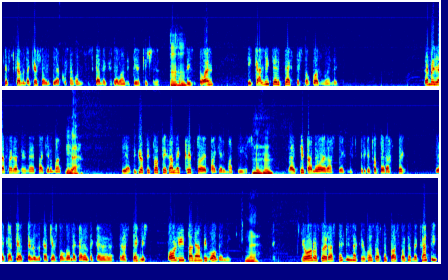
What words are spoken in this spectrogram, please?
και φυσικά μετά και στους Ολυμπιακούς Αγώνες, φυσικά δεν ξέρω αν Ολυμπιακή ε, οι καλύτεροι παίχτε στον κόσμο έλεγε. Δεν με ενδιαφέρει αν είναι επαγγελματίες. Ναι. Γιατί διότι τότε είχαμε κρύπτο επαγγελματίες. Mm-hmm. Δηλαδή τι ήταν ο εραστέχνης. Υπήρχε τότε εραστέχνης. Δεκαετία, τέλος δεκαετίας του 80, κανένας εραστέχνης. Όλοι ήταν αμοιβόμενοι. Ναι. Και ο όρος του εραστέχνης είναι ακριβώς αυτό που ασχολείται με κάτι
